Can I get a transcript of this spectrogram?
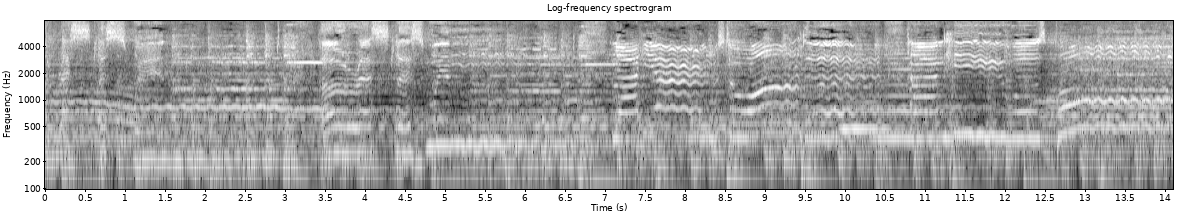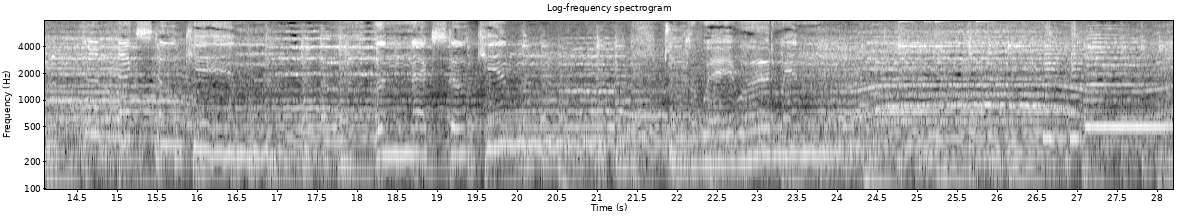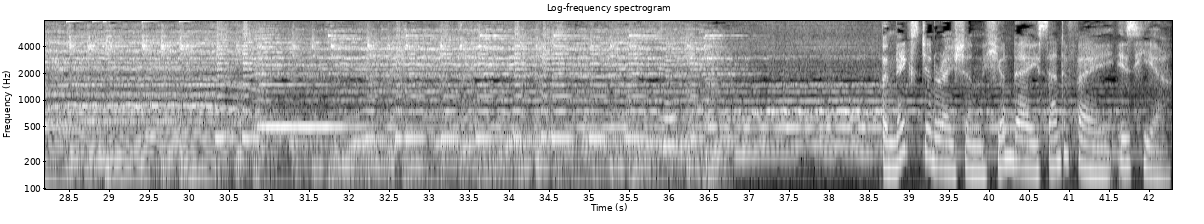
A restless wind, a restless wind that yearns to wander, and he was born the next of kin, the next of kin The next generation Hyundai Santa Fe is here.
